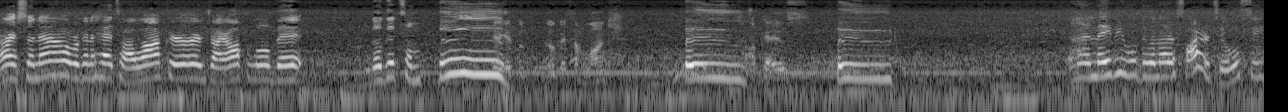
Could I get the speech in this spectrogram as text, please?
All right, so now we're gonna head to our locker, dry off a little bit, go get some Yeah, food, get some, go get some lunch. food, Okay. food. And then maybe we'll do another slide or two, we'll see.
